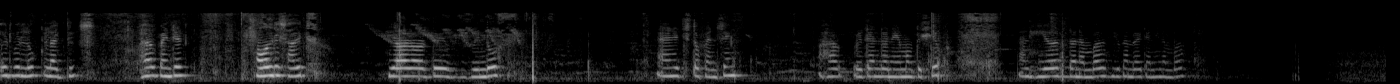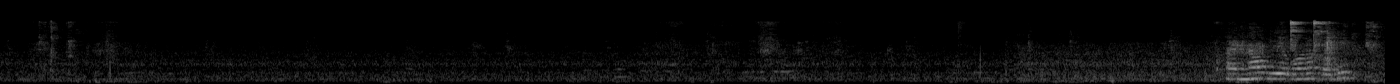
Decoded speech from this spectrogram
it, will look like this. I have painted all the sides. Here are the windows and it's the fencing. I have written the name of the ship and here the number. You can write any number. And now we are gonna cut it.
